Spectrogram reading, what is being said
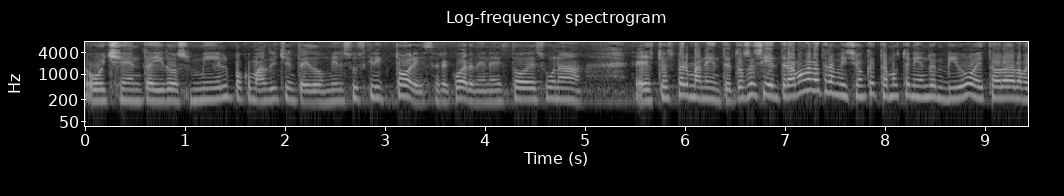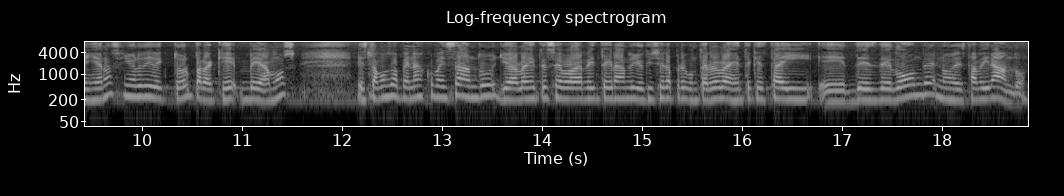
82 mil, poco más de 82 mil suscriptores. Recuerden, esto es una, esto es permanente. Entonces, si entramos a la transmisión que estamos teniendo en vivo a esta hora de la mañana, señor director, para que veamos, estamos apenas comenzando, ya la gente se va reintegrando. Yo quisiera preguntarle a la gente que está ahí, eh, ¿desde dónde nos está mirando?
